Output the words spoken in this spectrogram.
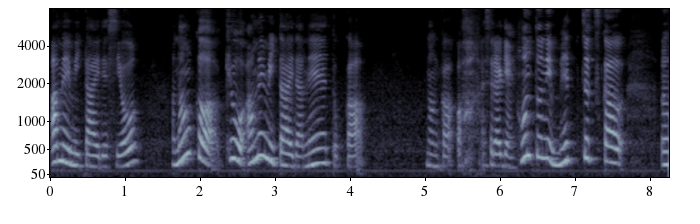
雨みたいですよ。あなんか今日雨みたいだね。とかなんかあそれあげん。本当にめっちゃ使う。うん。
